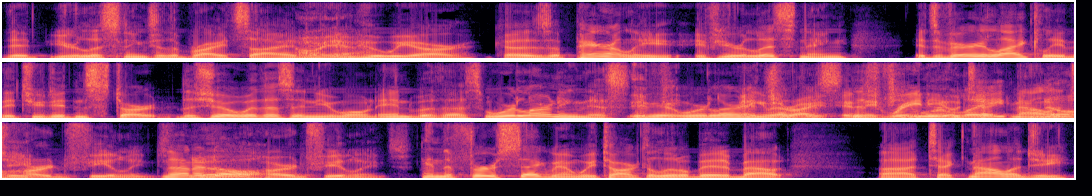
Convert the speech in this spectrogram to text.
that you're listening to the bright side yeah. and who we are, because apparently, if you're listening. It's very likely that you didn't start the show with us and you won't end with us. We're learning this. We're, we're learning That's about right. this, and this if radio late, technology. no hard feelings. None at No all. hard feelings. In the first segment, we talked a little bit about uh, technology,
